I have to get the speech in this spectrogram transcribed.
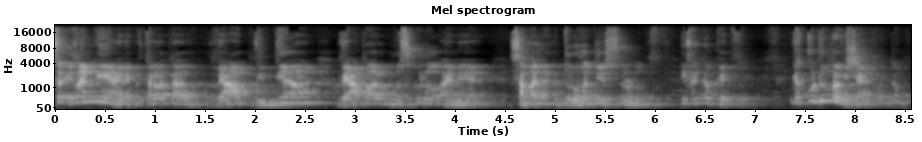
సో ఇవన్నీ ఆయనకు తర్వాత వ్యా విద్య వ్యాపారం ముసుగులో ఆయన సమాజానికి ద్రోహం చేస్తున్నాడు. ఇవన్నీ ఒక ఎత్తు. ఇంకా కుటుంబ విషయానికి వద్దాం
